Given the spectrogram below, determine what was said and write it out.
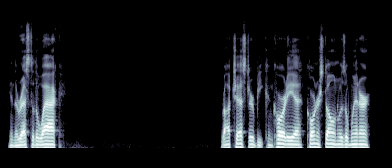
In the rest of the WHAC, Rochester beat Concordia. Cornerstone was a winner.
